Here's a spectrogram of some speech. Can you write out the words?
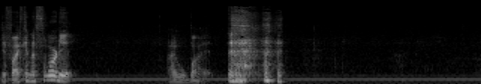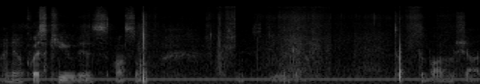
if I can afford it, I will buy it. I know Ques Q is awesome. The bottom shot.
